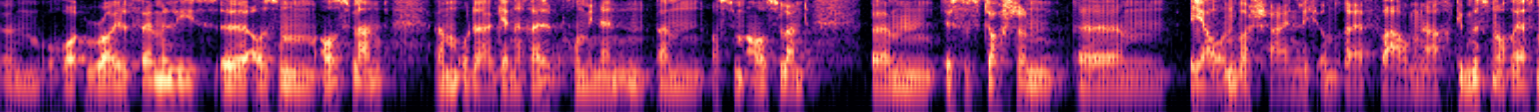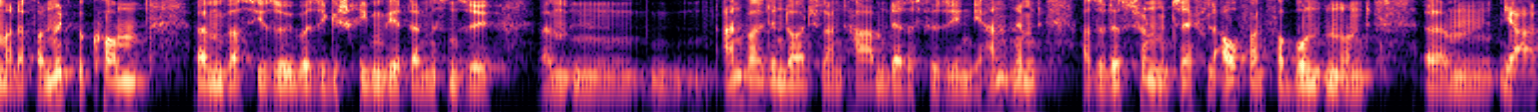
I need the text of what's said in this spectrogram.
ähm, ähm, Royal Families äh, aus dem Ausland ähm, oder generell Prominenten aus dem Ausland ist es doch schon eher unwahrscheinlich, unserer Erfahrung nach. Die müssen auch erstmal davon mitbekommen, was hier so über sie geschrieben wird. Dann müssen sie einen Anwalt in Deutschland haben, der das für sie in die Hand nimmt. Also das ist schon mit sehr viel Aufwand verbunden und ähm, ja,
